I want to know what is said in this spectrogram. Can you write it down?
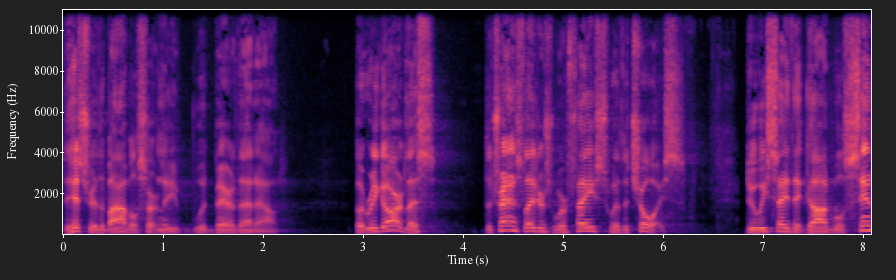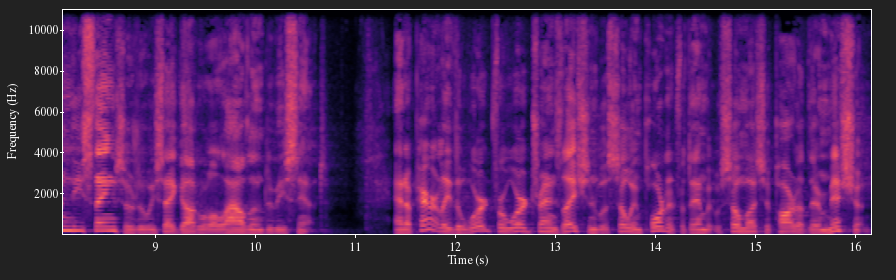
the history of the Bible certainly would bear that out. But regardless, the translators were faced with a choice. Do we say that God will send these things, or do we say God will allow them to be sent? And apparently, the word for word translation was so important for them, it was so much a part of their mission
